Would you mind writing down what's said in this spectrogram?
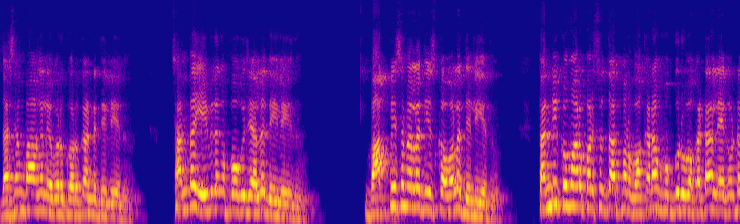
దశం భాగాలు ఎవరి కొరకు అంటే తెలియదు. చందా ఏ విధంగా పోగు చేయాలో తెలియదు. బాప్తిసం ఎలా తీసుకోవాలో తెలియదు. తండ్రి కుమార పరిశుద్ధాత్మను ఒకరా ముగ్గురు ఒకటా లేకుంటే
